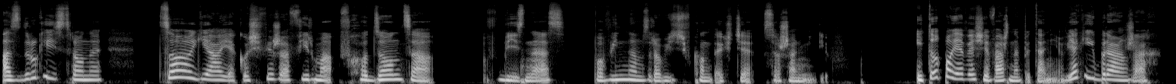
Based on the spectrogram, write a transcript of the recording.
a z drugiej strony, co ja jako świeża firma wchodząca w biznes powinnam zrobić w kontekście social mediów. I tu pojawia się ważne pytanie: w jakich branżach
